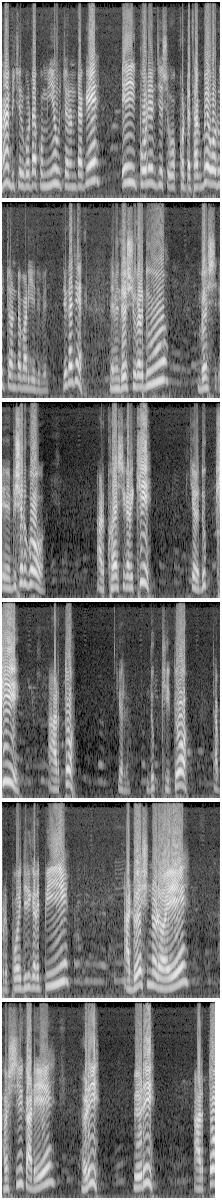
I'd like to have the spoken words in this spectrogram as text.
হ্যাঁ বিসর্গটা কমিয়ে উচ্চারণটাকে এই পরের যে অক্ষরটা থাকবে, ওর উচ্চারণটা বাড়িয়ে দেবে। ঠিক আছে? তেমনি সুগার দু বিসর্গ। আর ক্ষয় শিকারে কি? কি হলো? দুঃখী। আর তো? কি হলো? দুঃখিত তারপরে পৈদরিকারে পি ডয়সিন রয়ে হস্যিকারে রি, পিড়ি আর তো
